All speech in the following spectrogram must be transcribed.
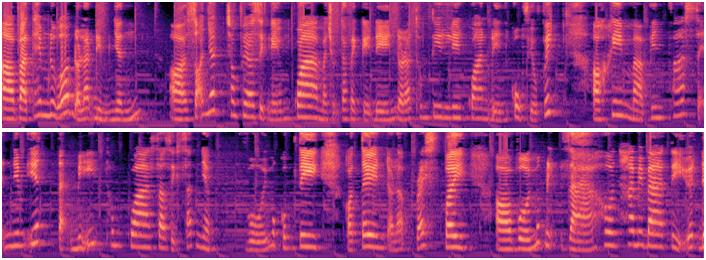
à, và thêm nữa đó là điểm nhấn À, rõ nhất trong phiên giao dịch ngày hôm qua mà chúng ta phải kể đến đó là thông tin liên quan đến cổ phiếu VIX à, ờ, khi mà VinFast sẽ niêm yết tại Mỹ thông qua giao dịch sát nhập với một công ty có tên đó là Brexpay à, với mức định giá hơn 23 tỷ USD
